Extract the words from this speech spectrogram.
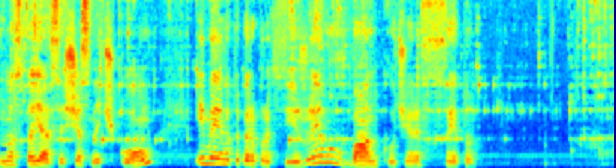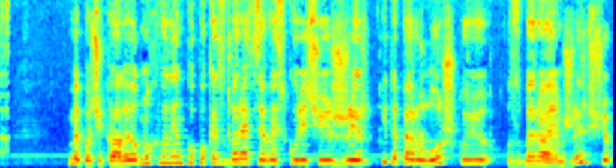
настоявся з часничком. І ми його тепер проціжуємо в банку через сито. Ми почекали одну хвилинку, поки збереться весь курячий жир, і тепер ложкою збираємо жир, щоб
